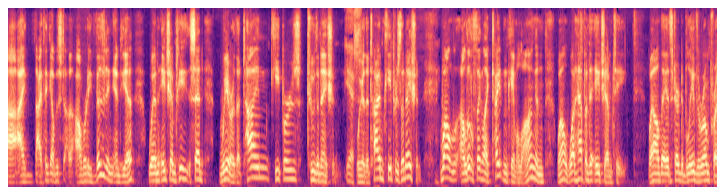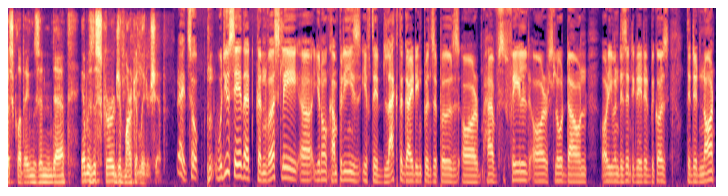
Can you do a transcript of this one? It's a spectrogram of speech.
uh, I, I think I was already visiting India when HMT said, We are the timekeepers to the nation. Yes. We are the timekeepers of the nation. Well, a little thing like Titan came along, and, well, what happened to HMT? Well, they had started to believe their own press clippings, and uh, it was the scourge of market leadership. Right. So, would you say that conversely, uh, you know, companies, if they lack the guiding principles or have failed or slowed down or even disintegrated because they did not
